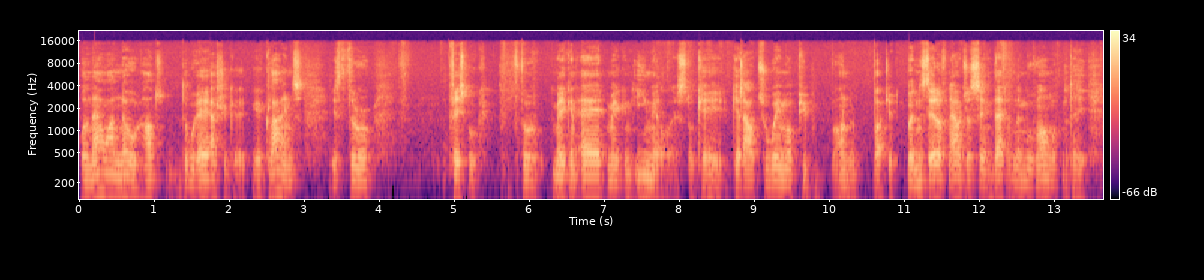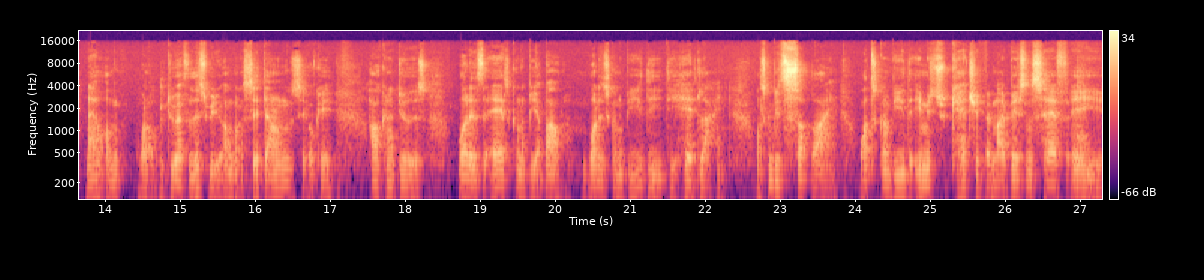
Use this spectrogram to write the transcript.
Well, now I know how to, the way I should get, get clients is through Facebook, through make an ad, make an email list, okay, get out to way more people on the budget. But instead of now just saying that and then move on with my day, now I'm what I will do after this video, I'm gonna sit down and say, okay, how can I do this? What is the ad gonna be about? what is going to be the, the headline, what's going to be the subline, what's going to be the image to catch it. My business have a,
